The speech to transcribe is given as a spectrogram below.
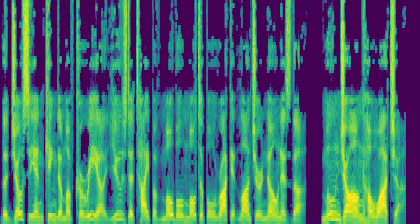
The Joseon Kingdom of Korea used a type of mobile multiple rocket launcher known as the Moonjong Hwacha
